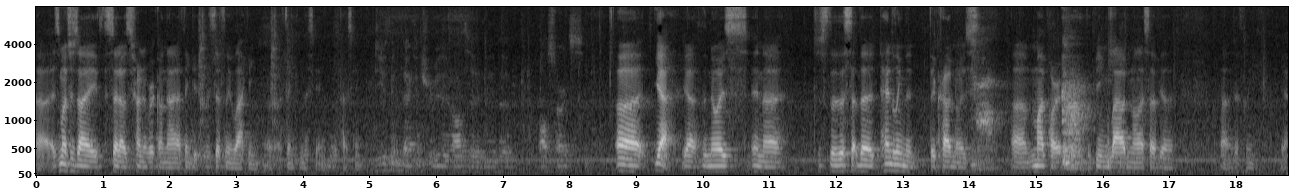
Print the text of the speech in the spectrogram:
uh, as much as I said I was trying to work on that, I think it was definitely lacking. uh, I think in this game, in the past game. Do you think that contributed at all to any of the false starts? Uh, yeah, yeah, the noise and uh, just the, the the handling the, the crowd noise. Um, my part, being loud and all that stuff. Yeah, uh, definitely. Yeah.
